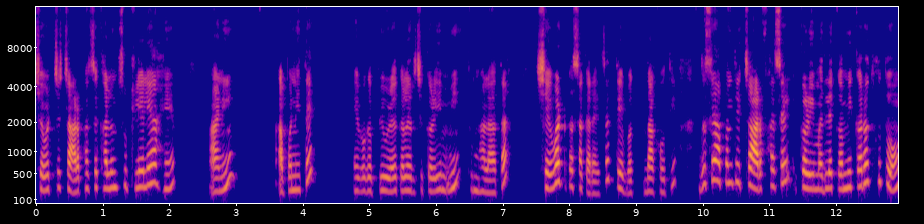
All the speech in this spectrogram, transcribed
शेवटचे चार फासे खालून सुटलेले आहे आणि आपण इथे हे बघा पिवळ्या कलरची कळी मी तुम्हाला आता शेवट कसा करायचा ते बघ दाखवते. जसे आपण ते चार फासे कळीमधले कमी करत होतो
